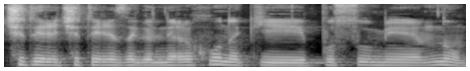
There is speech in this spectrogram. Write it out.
4-4 загальний рахунок і по сумі, ну,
